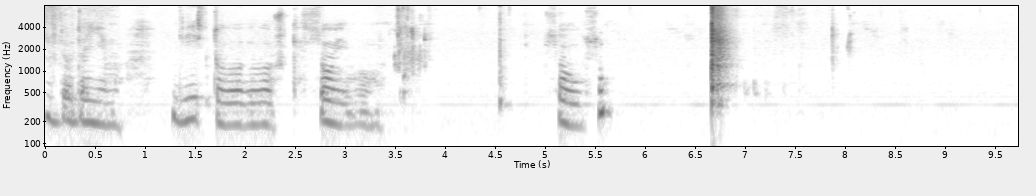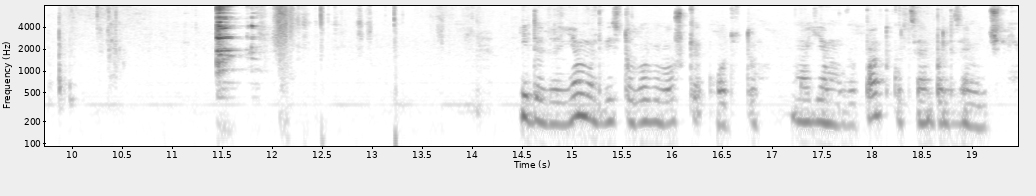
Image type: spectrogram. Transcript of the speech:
Додаємо 2 столові ложки соєвого соусу. І додаємо 2 столові ложки оцту. В моєму випадку це бальзамічний.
